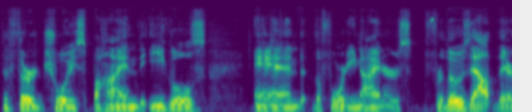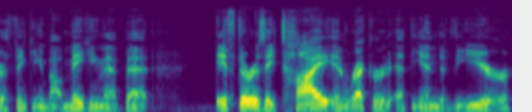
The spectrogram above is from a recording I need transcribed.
the third choice behind the Eagles and the 49ers. For those out there thinking about making that bet, if there is a tie in record at the end of the year,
